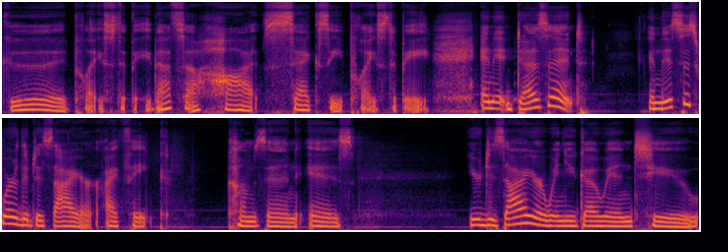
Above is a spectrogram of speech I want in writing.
good place to be. That's a hot, sexy place to be. And it doesn't and this is where the desire, I think, comes in is your desire when you go into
